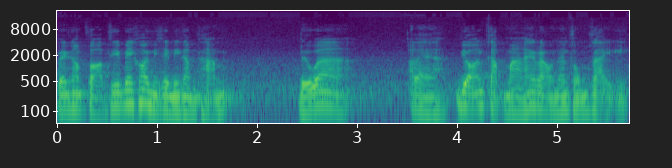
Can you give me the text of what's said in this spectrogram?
เป็นคำตอบที่ไม่ค่อยมีจะมีคำถาม หรือว่าอะไรอะย้อนกลับมาให้เรานั้นสงสัยอีก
